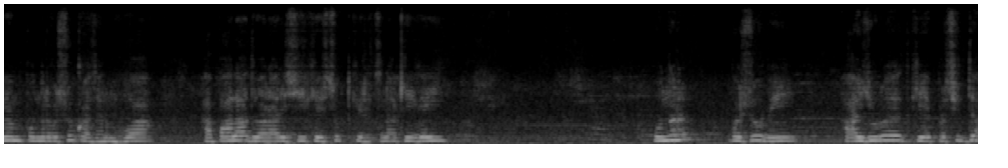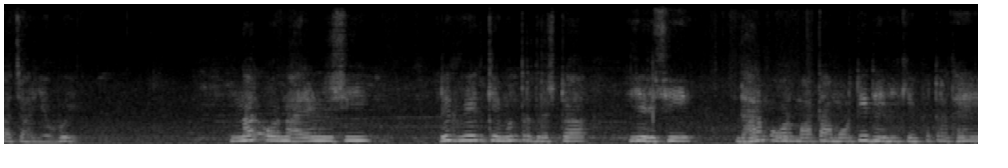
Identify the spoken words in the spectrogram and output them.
एवं पुनर्वसु का जन्म हुआ। अपाला द्वारा ऋषि के सूक्त की रचना की गई। पुनर्वसु भी आयुर्वेद के प्रसिद्ध आचार्य हुए। नर और नारायण ऋषि ऋग्वेद के मंत्र दृष्टा ये ऋषि धर्म और माता मूर्ति देवी के पुत्र थे।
